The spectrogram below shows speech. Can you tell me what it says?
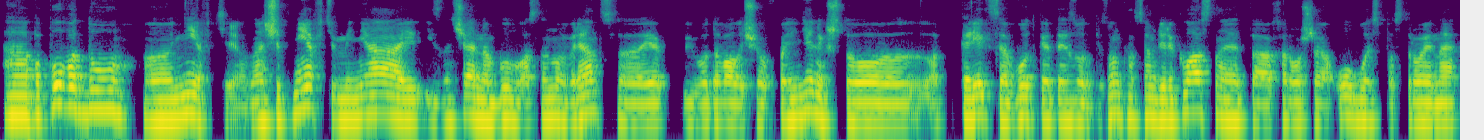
А, по поводу э, нефти. Значит, нефть у меня изначально был основной вариант, э, я его давал еще в понедельник, что коррекция вводка этой зонки. Зонка на самом деле классная, это хорошая область, построенная,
